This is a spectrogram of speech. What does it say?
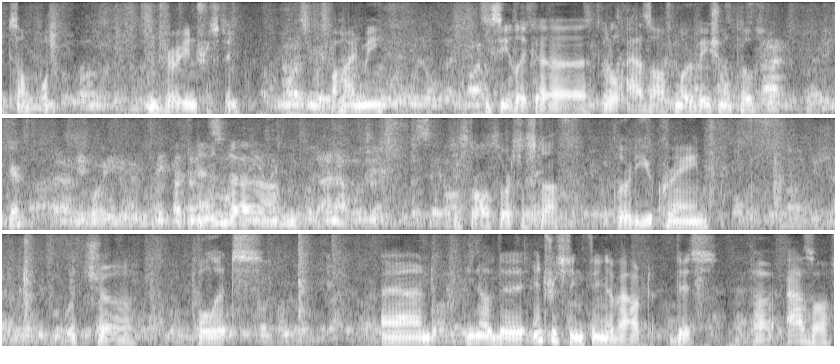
at some point. And it's very interesting. Behind me, you see like a little Azov motivational poster here. And um, just all sorts of stuff. Glory to Ukraine. Which, uh, bullets. And, you know, the interesting thing about this uh, Azov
